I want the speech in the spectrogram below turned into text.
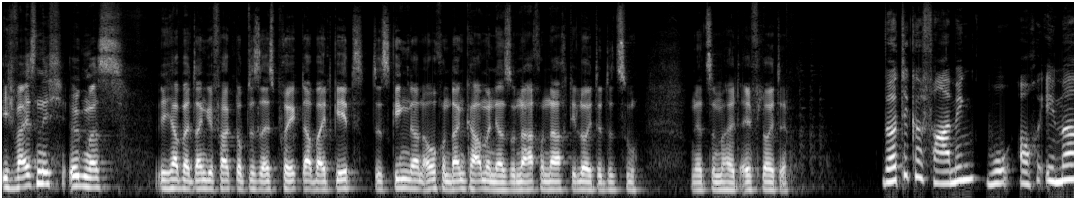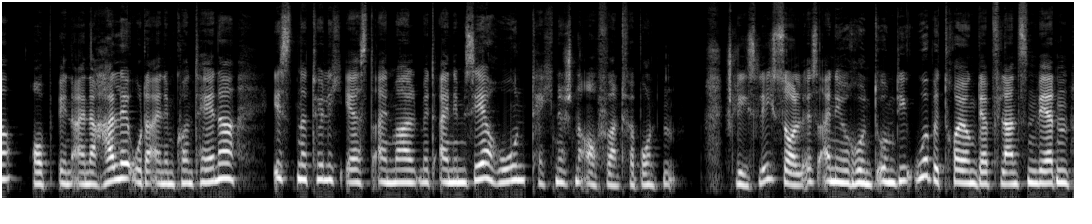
ich weiß nicht, irgendwas, ich habe halt dann gefragt, ob das als Projektarbeit geht. Das ging dann auch und dann kamen ja so nach und nach die Leute dazu. Und jetzt sind wir halt elf Leute. Vertical Farming, wo auch immer, ob in einer Halle oder einem Container, ist natürlich erst einmal mit einem sehr hohen technischen Aufwand verbunden. Schließlich soll es eine rund um die Uhr Betreuung der Pflanzen werden,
